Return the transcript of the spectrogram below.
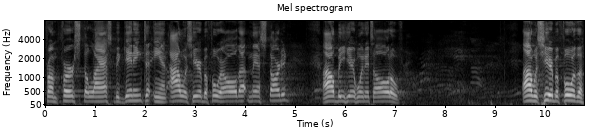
From first to last, beginning to end. I was here before all that mess started. I'll be here when it's all over. I was here before the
